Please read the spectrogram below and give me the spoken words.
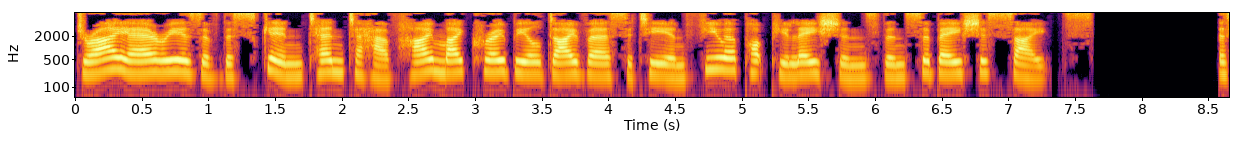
Dry areas of the skin tend to have high microbial diversity and fewer populations than sebaceous sites. A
